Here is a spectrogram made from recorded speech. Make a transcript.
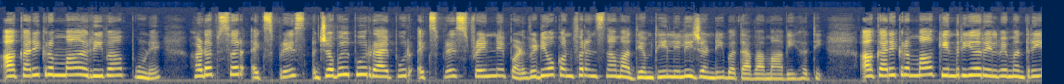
આ કાર્યક્રમમાં રીવા પુણે, હડપસર એક્સપ્રેસ, જબલપુર રાયપુર એક્સપ્રેસ ટ્રેનને પણ વીડિયો કોન્ફરન્સના માધ્યમથી લીલી ઝંડી બતાવવામાં આવી હતી. આ કાર્યક્રમમાં કેન્દ્રીય રેલવે મંત્રી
